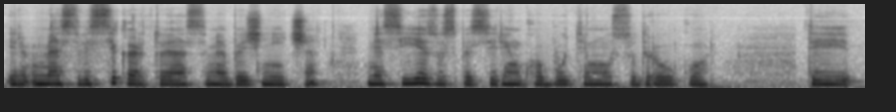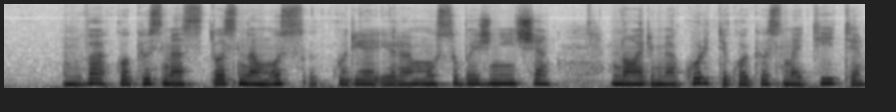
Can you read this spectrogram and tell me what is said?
Ir mes visi kartu esame bažnyčia, nes Jėzus pasirinko būti mūsų draugu. Tai va, kokius mes tuos namus, kurie yra mūsų bažnyčia, norime kurti, kokius matyti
